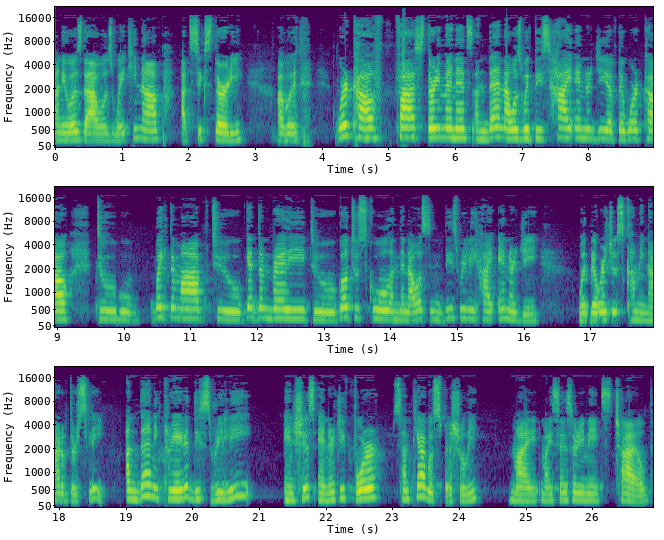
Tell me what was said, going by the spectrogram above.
And it was that I was waking up at 6.30. I would work out fast 30 minutes and then i was with this high energy of the workout to wake them up to get them ready to go to school and then i was in this really high energy when they were just coming out of their sleep. And then it created this really anxious energy for santiago especially my my sensory needs child.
